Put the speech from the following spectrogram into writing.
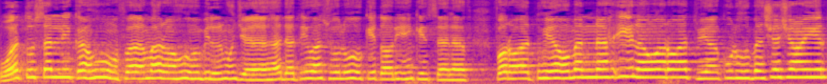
وتسلكه فأمره بالمجاهدة وسلوك طريق السلف. فرأته يوما نحيلا ورأته يأكل بش شعير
